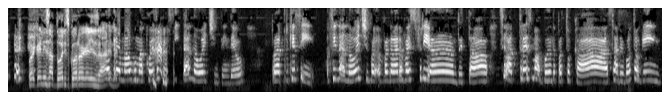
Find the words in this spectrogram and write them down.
Organizadores go organizar, né? programar alguma coisa pro fim da noite, entendeu? Pra, porque assim, no fim da noite a galera vai esfriando e tal. Sei lá, traz uma banda pra tocar, sabe? Bota alguém.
